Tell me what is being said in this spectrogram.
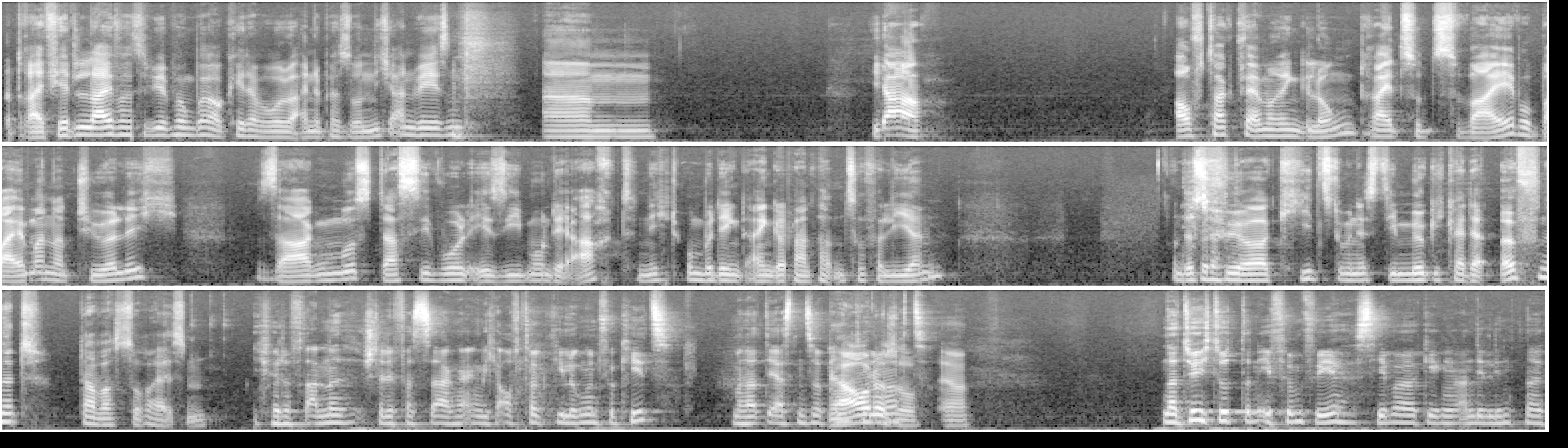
Drei Viertel live aus der Bierpongbar. Okay, da war wohl eine Person nicht anwesend. ähm, ja, Auftakt für Emmering gelungen, 3 zu 2, wobei man natürlich sagen muss, dass sie wohl E7 und E8 nicht unbedingt eingeplant hatten zu verlieren. Und das für Kiez zumindest die Möglichkeit eröffnet, da was zu reißen. Ich würde auf der anderen Stelle fast sagen, eigentlich Auftakt gelungen für Kiez. Man hat die ersten zwei Ja, Punkte oder gemacht. so. Ja. Natürlich tut dann E5 weh. Sieber gegen Andi Lindner,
